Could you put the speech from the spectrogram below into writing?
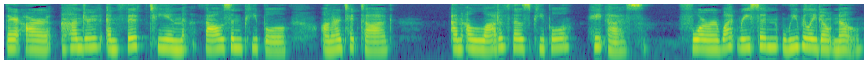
There are 115,000 people on our TikTok, and a lot of those people hate us. For what reason, we really don't know.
